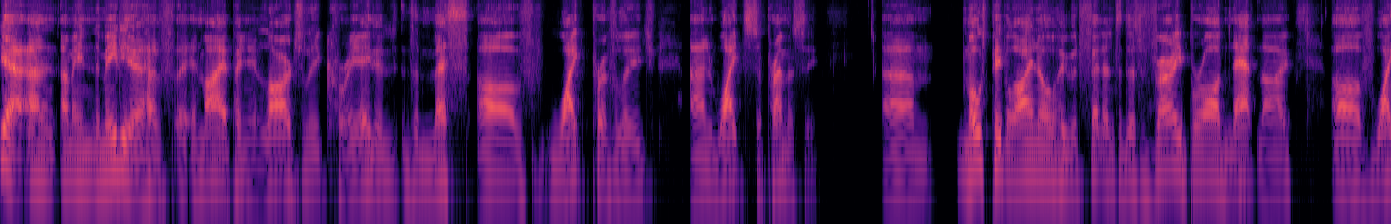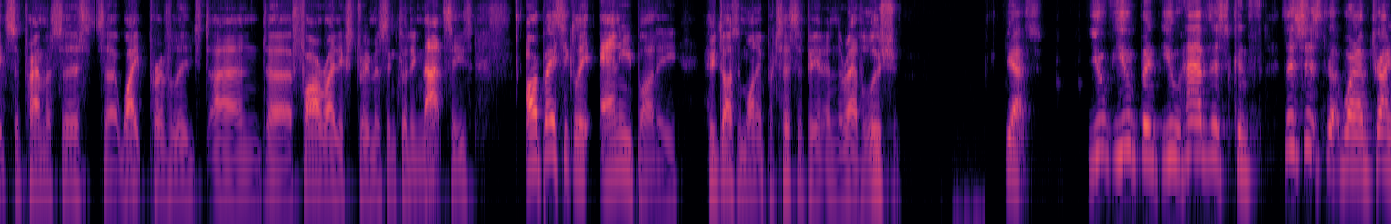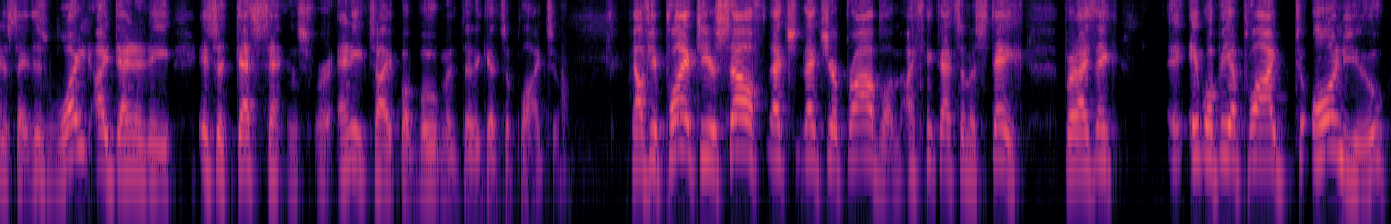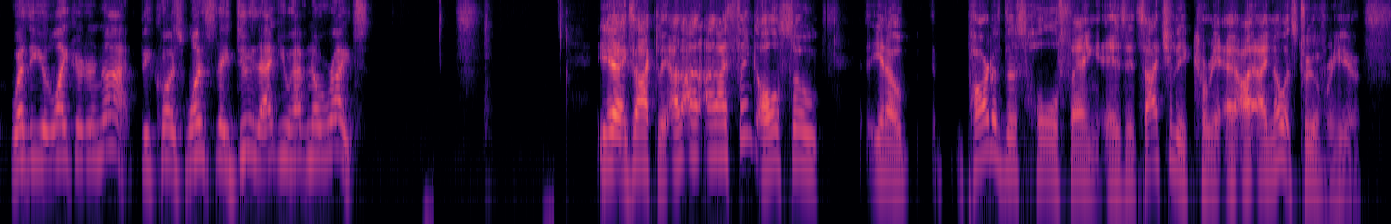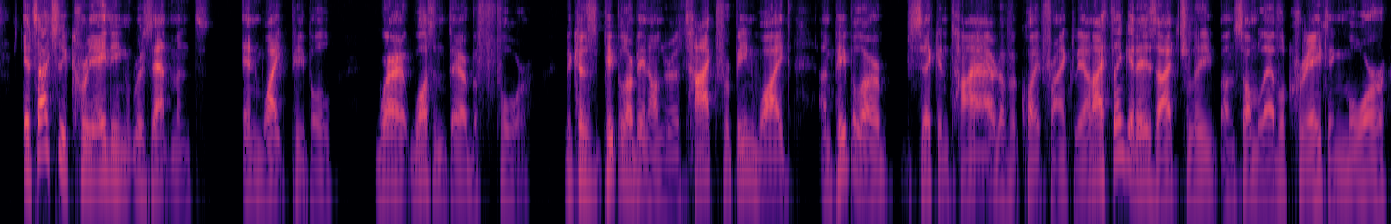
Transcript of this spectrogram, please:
Yeah, and I mean, the media have, in my opinion, largely created the myth of white privilege and white supremacy. Um, most people I know who would fit into this very broad net now of white supremacists, uh, white privileged, and uh, far right extremists, including Nazis, are basically anybody who doesn't want to participate in the revolution. Yes, you've you've been you have this conf- this is the, what I'm trying to say. This white identity is a death sentence for any type of movement that it gets applied to. Now, if you apply it to yourself, that's that's your problem. I think that's a mistake, but I think it will be applied to on you whether you like it or not. Because once they do that, you have no rights. Yeah, exactly, and and I think also, you know, part of this whole thing is it's actually. I, I know it's true over here it's actually creating resentment in white people where it wasn't there before because people are being under attack for being white and people are sick and tired of it quite frankly. And i think it is actually on some level creating more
